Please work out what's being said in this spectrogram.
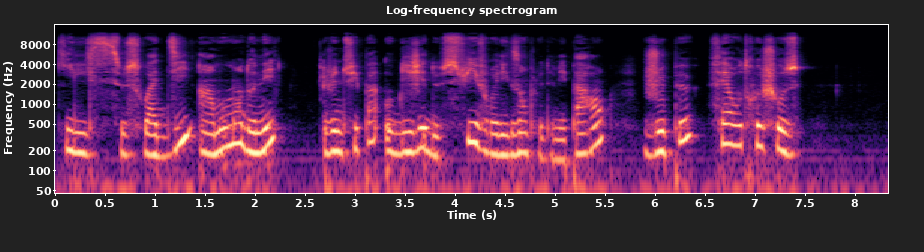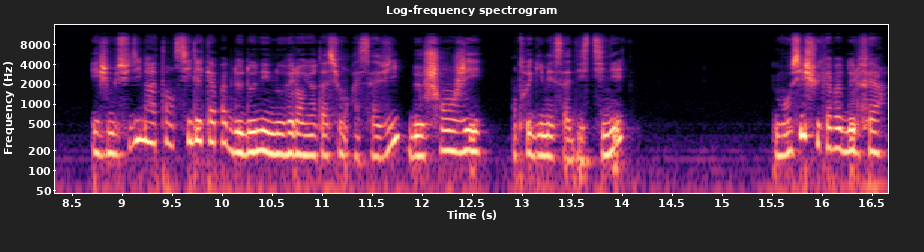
qu'il se soit dit à un moment donné, je ne suis pas obligé de suivre l'exemple de mes parents, je peux faire autre chose. Et je me suis dit, mais attends, s'il est capable de donner une nouvelle orientation à sa vie, de changer entre guillemets, sa destinée, moi aussi je suis capable de le faire.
